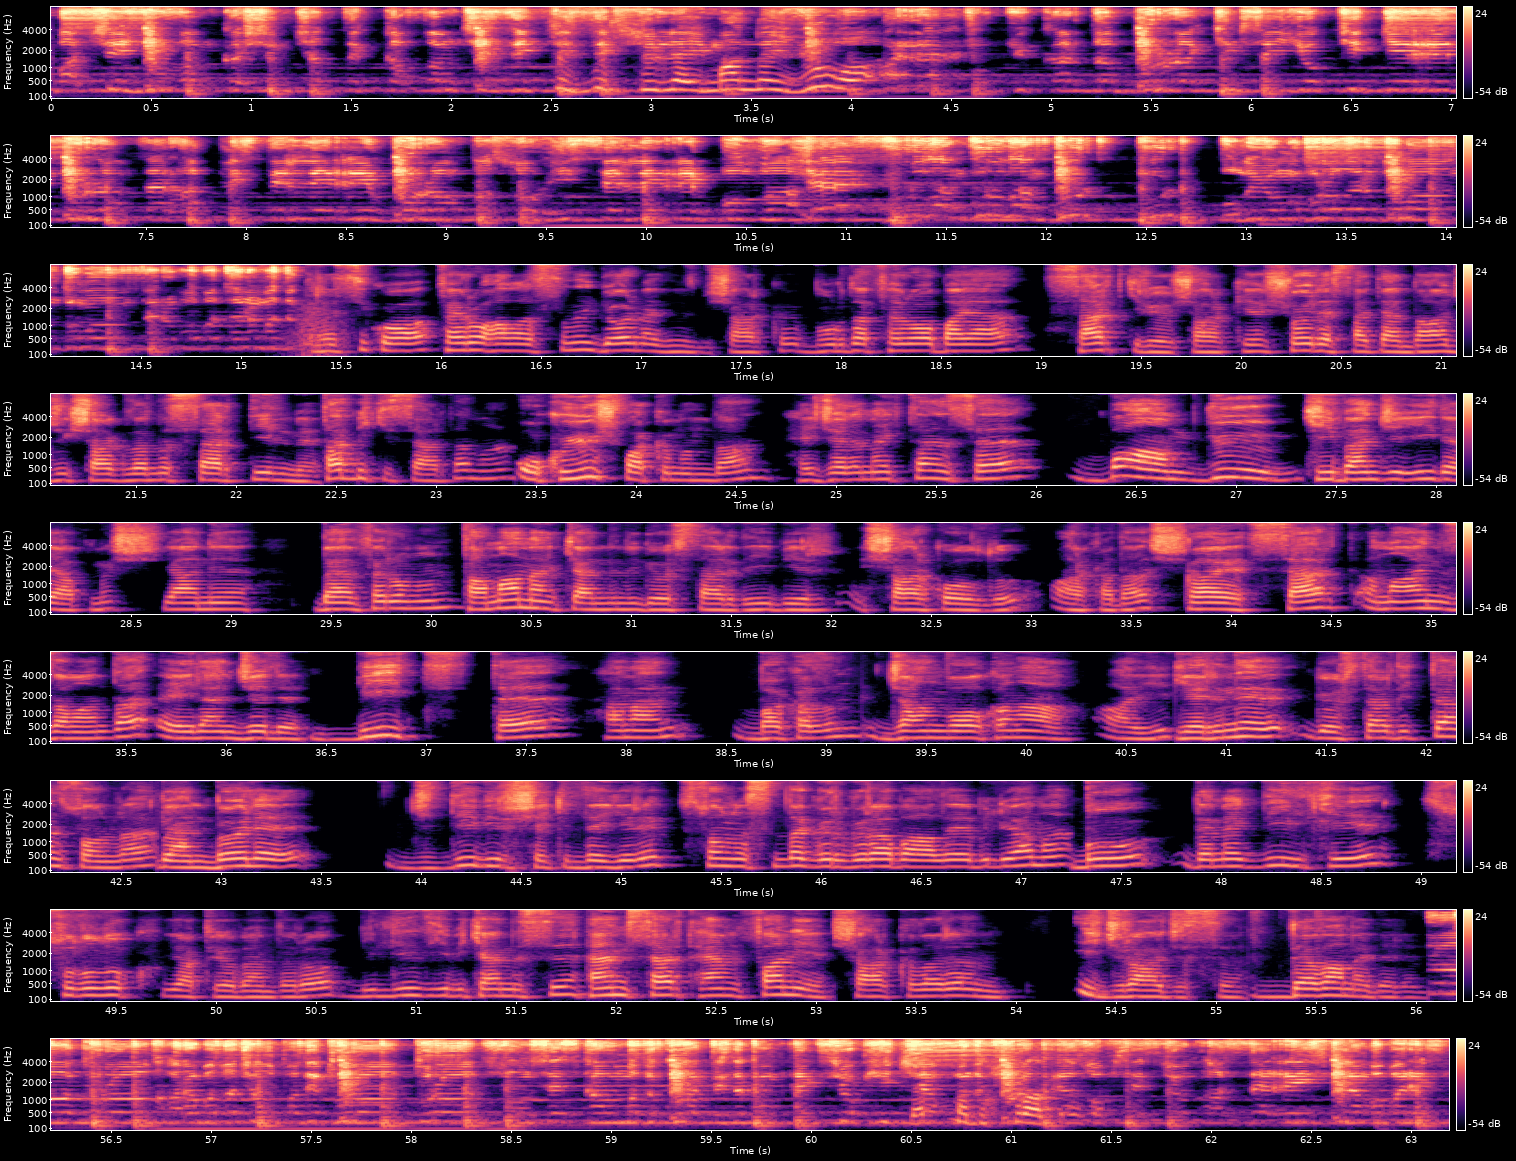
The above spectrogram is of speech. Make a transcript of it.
İzmir güzel bahçe yuvam Kaşım çatık kafam çizik Fizik Süleyman ne yuva. Bırak çok yukarıda bura Kimse yok ki geri duran Ferhat listeleri vuran Paso hisseleri bulan Yes Vurulan vurulan dur dur Oluyor mu buraları duman duman Ferro baba tanımadım Klasik o Fero havasını görmediğiniz bir şarkı. Burada Fero baya sert giriyor şarkıya. Şöyle zaten daha önceki şarkılarında sert değil mi? Tabii ki sert ama okuyuş bakımından hecelemektense bam güm ki bence iyi de yapmış. Yani Benfero'nun tamamen kendini gösterdiği bir şarkı oldu arkadaş. Gayet sert ama aynı zamanda eğlenceli. Beat'te hemen bakalım Can Volkan'a ait yerini gösterdikten sonra yani böyle ciddi bir şekilde girip sonrasında gırgıra bağlayabiliyor ama bu demek değil ki sululuk yapıyor Benfero. Bildiğiniz gibi kendisi hem sert hem funny şarkıların icracısı. Devam edelim. Arabada çalıp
